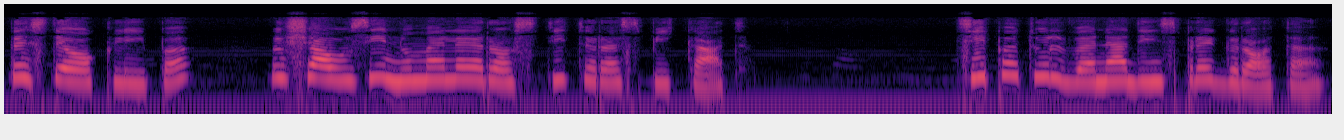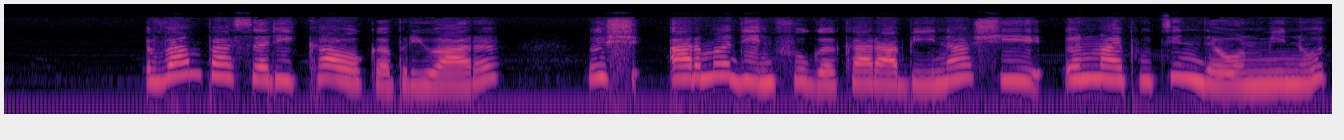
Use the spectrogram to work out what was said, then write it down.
Peste o clipă își auzi numele rostit răspicat. Țipătul venea dinspre grotă. Vampa sări ca o căprioară, își armă din fugă carabina și, în mai puțin de un minut,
